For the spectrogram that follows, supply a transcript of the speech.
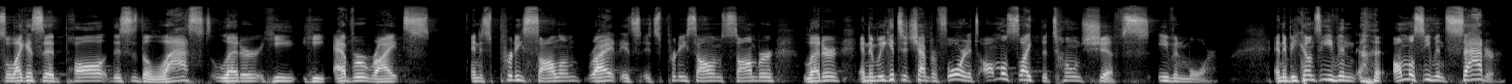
So, like I said, Paul, this is the last letter he, he ever writes. And it's pretty solemn, right? It's, it's pretty solemn, somber letter. And then we get to chapter four, and it's almost like the tone shifts even more. And it becomes even almost even sadder.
